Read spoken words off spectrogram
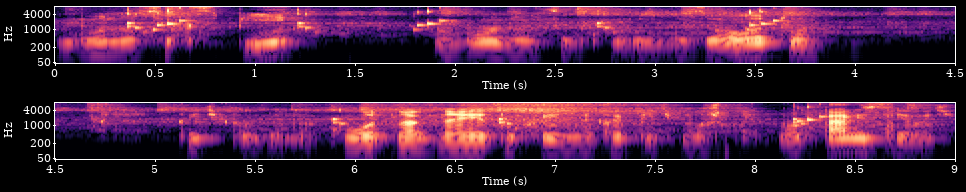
бонус XP, бонус к золоту. Критикал дамаг. Вот надо на эту хрень накопить, может. Вот так сделать?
